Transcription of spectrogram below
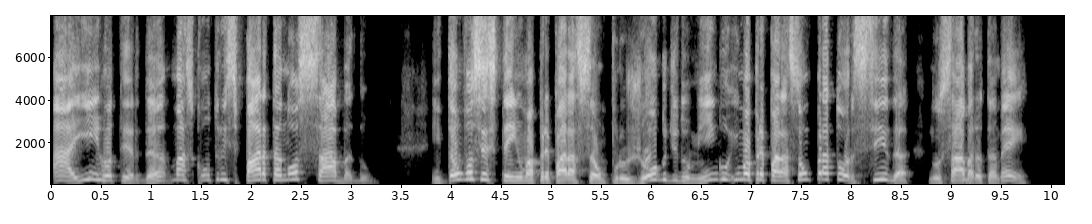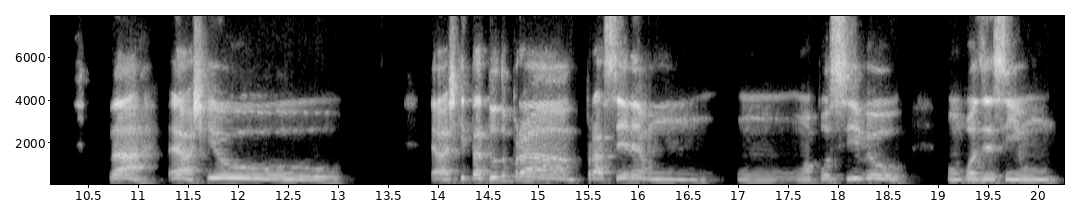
aí em Roterdã, mas contra o Sparta no sábado. Então vocês têm uma preparação para o jogo de domingo e uma preparação para a torcida no sábado também? Ah, é, acho que o é, acho que tá tudo para ser, né, um, um, uma possível, vamos dizer assim, um,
